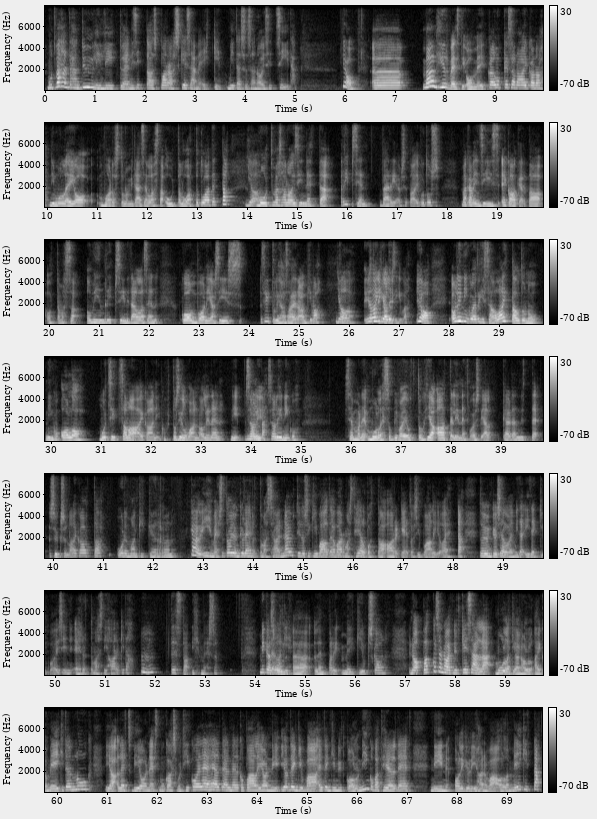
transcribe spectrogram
Mutta vähän tähän tyyliin liittyen, niin sitten taas paras kesämeikki. Mitä sä sanoisit siitä? Joo. Öö, mä en hirveästi ole meikkaillut kesän aikana, niin mulle ei ole muodostunut mitään sellaista uutta luottotuotetta. Mutta mä sanoisin, että ripsien värjäys ja taivutus. Mä kävin siis ekaa kertaa ottamassa omiin ripsiini tällaisen kombon ja siis siitä tuli ihan sairaan kiva. Joo, se oli kyllä oli- tosi kiva. Joo, oli niinku jotenkin saa laittautunut niinku olo, mutta sitten samaan aikaan niinku tosi luonnollinen. Niin se oli, Niinpä. se oli niinku semmoinen mulle sopiva juttu. Ja ajattelin, että vois vielä käydä nyt syksyn aikaa ottaa uudemmankin kerran. Käy ihmeessä, toi on kyllä ehdottomassa, hän näytti tosi kivalta ja varmasti helpottaa arkea tosi paljon, että toi on kyllä sellainen, mitä itsekin voisin ehdottomasti harkita. Mm, testaa ihmeessä. Mikä sun Todellakin. ää, lemppari meikki jutska on? No, pakko sanoa, että nyt kesällä mullakin on ollut aika meikitön look, ja let's be honest, mun kasvot hikoilee helteellä melko paljon, niin jotenkin vaan, etenkin nyt kun on ollut niin kovat helteet, niin oli kyllä ihana vaan olla meikittä.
